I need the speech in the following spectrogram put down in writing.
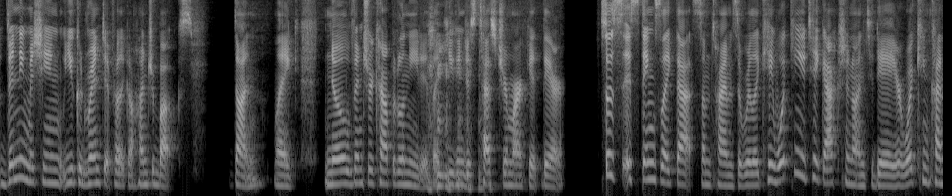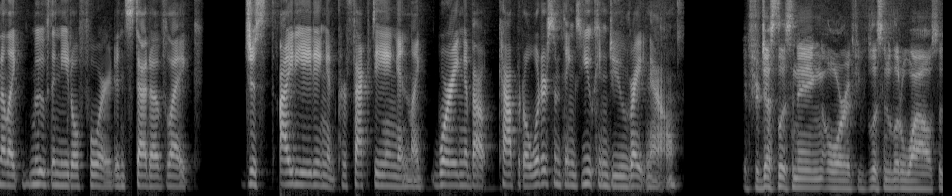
vending machine you could rent it for like a hundred bucks done like no venture capital needed like you can just test your market there so it's, it's things like that sometimes that we're like, hey, what can you take action on today? Or what can kind of like move the needle forward instead of like just ideating and perfecting and like worrying about capital? What are some things you can do right now? If you're just listening or if you've listened a little while, so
